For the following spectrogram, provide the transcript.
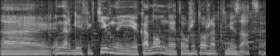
энергоэффективный, экономный, это уже тоже оптимизация.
